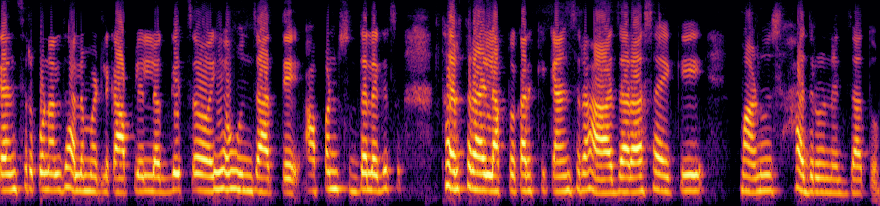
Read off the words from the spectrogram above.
कॅन्सर कोणाला झालं म्हटलं की आपले लगेच हे होऊन जाते. आपण सुद्धा लगेच थरथरायला लागतो. कारण की कॅन्सर हा आजार असा आहे की माणूस हादरूनच जातो.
